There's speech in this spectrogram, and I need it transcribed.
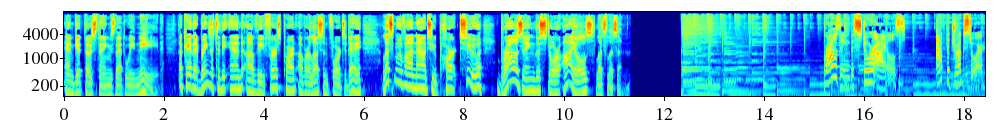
and get those things that we need. Okay, that brings us to the end the first part of our lesson for today. Let's move on now to part two browsing the store aisles. Let's listen. Browsing the store aisles. At the drugstore,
